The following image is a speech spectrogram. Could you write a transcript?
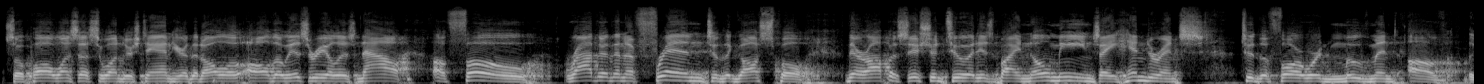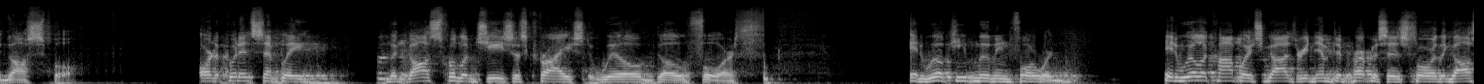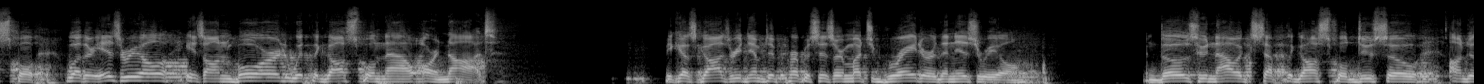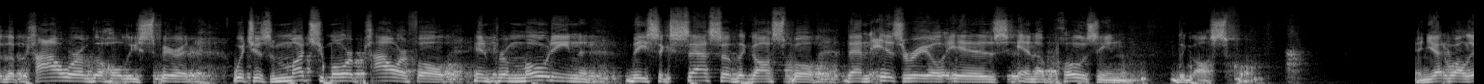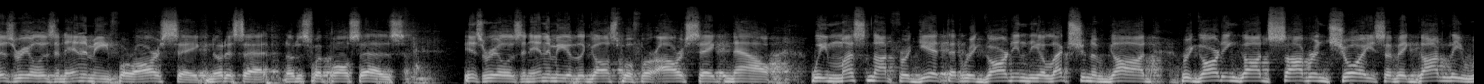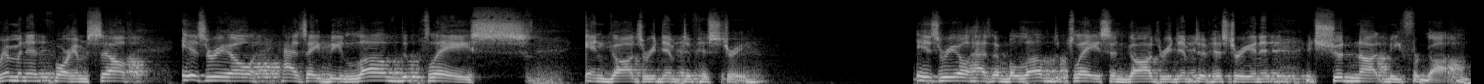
So Paul wants us to understand here that all, although Israel is now a foe rather than a friend to the gospel, their opposition to it is by no means a hindrance to the forward movement of the gospel. Or to put it simply, the gospel of Jesus Christ will go forth. It will keep moving forward. It will accomplish God's redemptive purposes for the gospel, whether Israel is on board with the gospel now or not. Because God's redemptive purposes are much greater than Israel. And those who now accept the gospel do so under the power of the Holy Spirit, which is much more powerful in promoting the success of the gospel than Israel is in opposing the gospel. And yet, while Israel is an enemy for our sake, notice that. Notice what Paul says Israel is an enemy of the gospel for our sake now. We must not forget that regarding the election of God, regarding God's sovereign choice of a godly remnant for himself, Israel has a beloved place in God's redemptive history. Israel has a beloved place in God's redemptive history, and it, it should not be forgotten.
